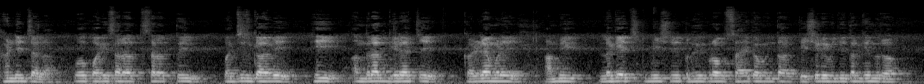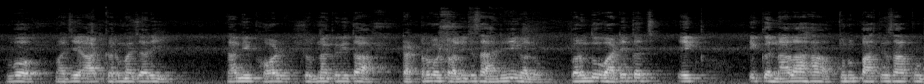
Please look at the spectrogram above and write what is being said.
खंडित झाला व परिसरात सरातील पंचवीस गावे ही अंधारात गेल्याचे कळल्यामुळे आम्ही लगेच मी श्री प्रदीपराव सहाय्यक अभियंता केशरी विद्युतन केंद्र व माझे आठ कर्मचारी आम्ही फॉल्ट शोधण्याकरिता ट्रॅक्टर व ट्रॉलीच्या सहाय्याने निघालो. परंतु वाटेतच एक एक नाला हा तुडुंब पाच ते सहा फूट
